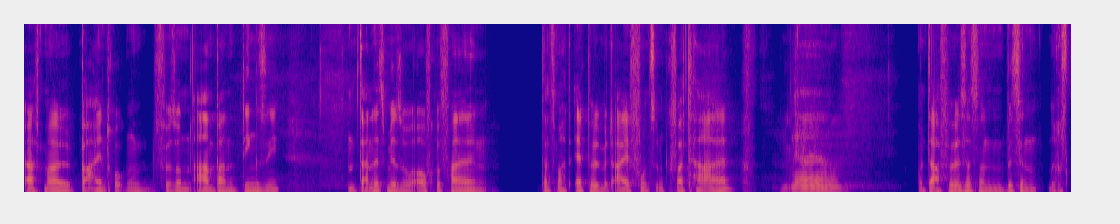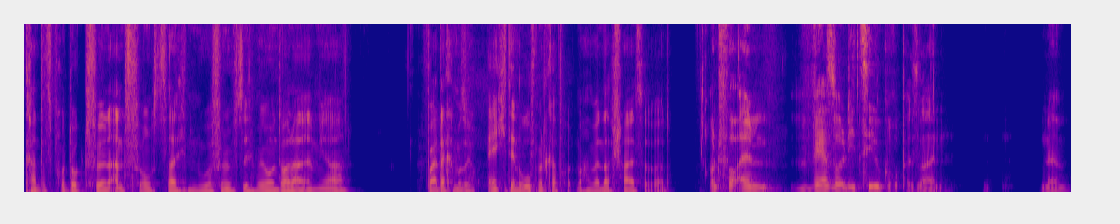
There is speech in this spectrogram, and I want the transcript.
erstmal beeindruckend für so ein Armband-Ding sie. Und dann ist mir so aufgefallen, das macht Apple mit iPhones im Quartal. Ja, ja. Und dafür ist das so ein bisschen riskantes Produkt für in Anführungszeichen nur 50 Millionen Dollar im Jahr. Weil da kann man sich auch echt den Ruf mit kaputt machen, wenn das scheiße wird. Und vor allem, wer soll die Zielgruppe sein? Ne?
